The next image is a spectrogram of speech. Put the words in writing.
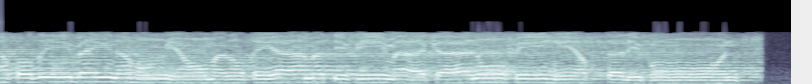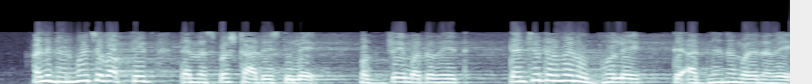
يقضي بينهم يوم القيامة فيما كانوا فيه يختلفون आणि धर्माच्या बाबतीत त्यांना स्पष्ट आदेश दिले मग जे मतभेद त्यांच्या दरम्यान उद्भवले ते अज्ञानामुळे नव्हे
